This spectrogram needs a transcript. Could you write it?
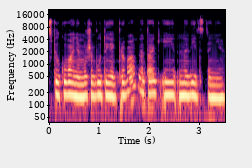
спілкування може бути як приватне, так і на відстані.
